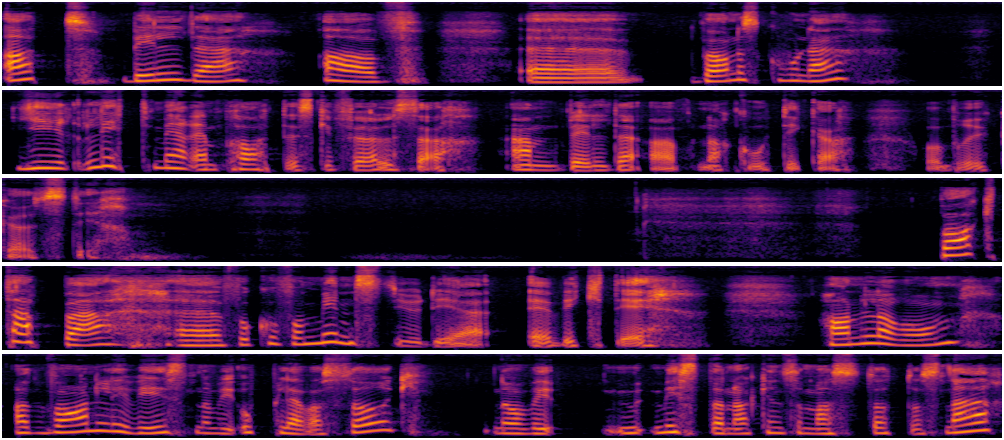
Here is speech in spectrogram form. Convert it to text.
at bildet av eh, barneskoene gir litt mer empatiske følelser enn bildet av narkotika og brukerutstyr. Bakteppet eh, for hvorfor min studie er viktig, handler om at vanligvis når vi opplever sorg, når vi mister noen som har stått oss nær,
